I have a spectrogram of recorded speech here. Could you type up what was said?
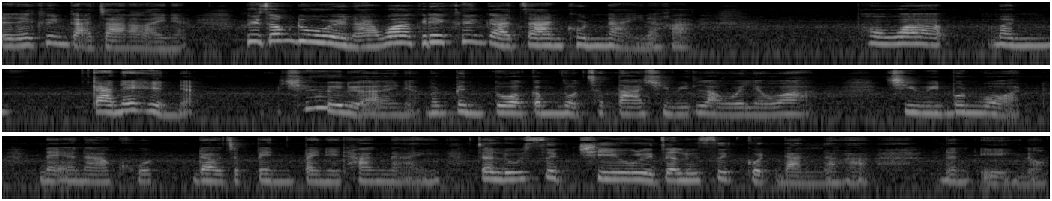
จะได้ขึ้นกับอาจารย์อะไรเนี่ย คือต้องดูเลยนะว่าได้ขึ้นกับอาจารย์คนไหนนะคะ เพราะว่ามันการได้เห็นเนี่ยชื่อหรืออะไรเนี่ย มันเป็นตัวกำหนดชะตาชีวิตเราไว้แล้วว่า ชีวิตบนวอร์ดในอนาคตเราจะเป็นไปในทางไหน จะรู้สึกชิลหรือจะรู้สึกกดดันนะคะ นั่นเองเนาะ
